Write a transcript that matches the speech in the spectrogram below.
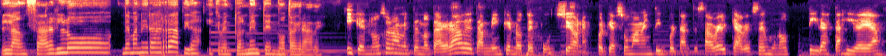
lanzarlo de manera rápida y que eventualmente no te agrade y que no solamente no te agrade, también que no te funcione, porque es sumamente importante saber que a veces uno tira estas ideas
